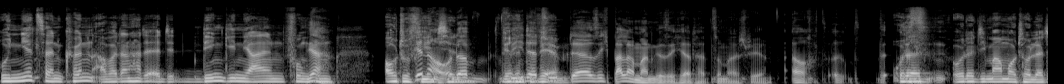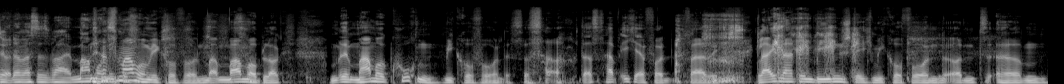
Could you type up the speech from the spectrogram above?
ruiniert sein können, aber dann hatte er den genialen Funken. Ja. Autofähnchen. Genau, oder wie der, der Typ, der sich Ballermann gesichert hat zum Beispiel. Auch äh, oder, oder die Marmortoilette oder was das war. Marmor das Marmormikrofon, Marmorblock. Marmorkuchenmikrofon ist das auch. Das habe ich erfunden quasi. Gleich nach dem Bienenstichmikrofon und ähm,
